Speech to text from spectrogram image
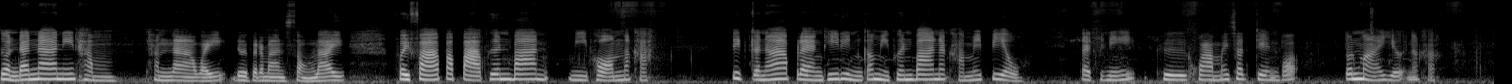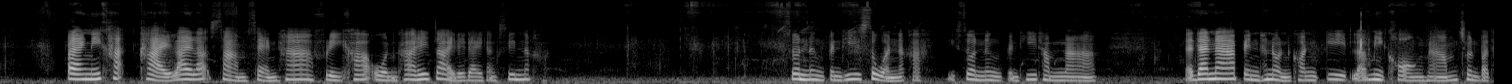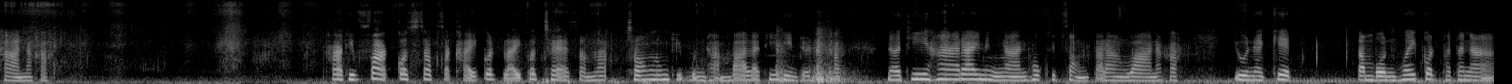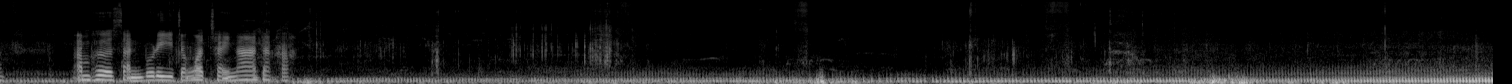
ส่วนด้านหน้านี้ทำทำนาไว้โดยประมาณสองไร่ ไฟฟ้าประปาเพื่อนบ้านมีพร้อมนะคะ ติดกับหน้าแปลงที่ดินก็มีเพื่อนบ้านนะคะ ไม่เปี่ยว แต่ทีนี้คือความไม่ชัดเจนเพราะต้นไม้เยอะนะคะ แปลงนี้ขาขายไร่ละสามแสนห้าฟรีค่าโอนค่าใช้จ่ายใด ๆ ทั้งสิ้นนะคะ ส่วนหนึ่งเป็นที่สวนนะคะ อีกส่วนหนึ่งเป็นที่ทำนา และด้านหน้าเป็นถนนคอนกรีตแล้วมีคลองน้ำชนประทานนะคะ ค่ะทิปฝากกด subscribe กดไลค์กดแชร์สำหรับช่องลุงทิพย์บุญธรรมบ้านและที่ดินด้วยนะคะ เนื้อที่ 5 ไร่ 1 งาน 62 ตารางวานะคะ อยู่ในเขตตำบลห้วยกดพัฒนาอำเภอสันบุรีจังหวัดชัยนาทนะคะ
